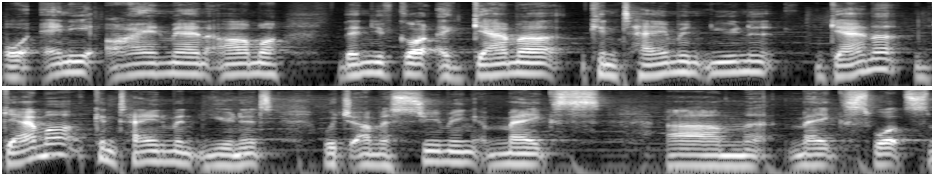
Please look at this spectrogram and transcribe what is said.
or any Iron Man armor. Then you've got a gamma containment unit, gamma gamma containment unit, which I'm assuming makes um, makes what's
